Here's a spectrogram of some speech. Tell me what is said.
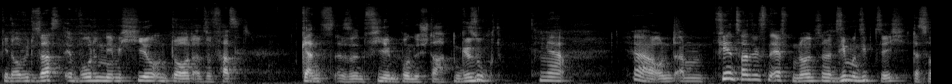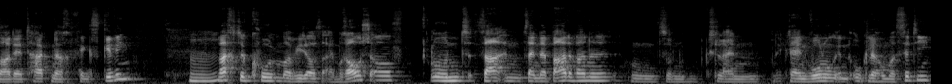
Genau wie du sagst, er wurde nämlich hier und dort, also fast ganz, also in vielen Bundesstaaten gesucht. Ja. Ja, und am 24.11.1977, das war der Tag nach Thanksgiving, wachte Cole mal wieder aus einem Rausch auf und sah in seiner Badewanne, in so einer kleinen, einer kleinen Wohnung in Oklahoma City,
